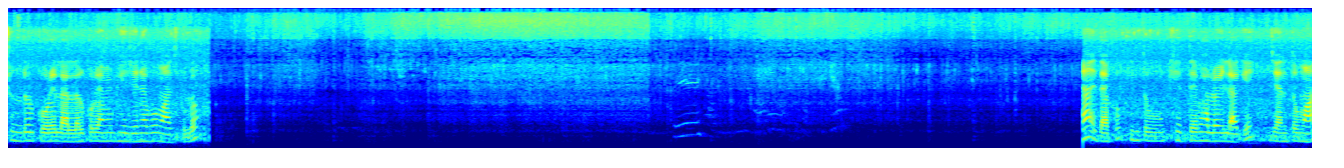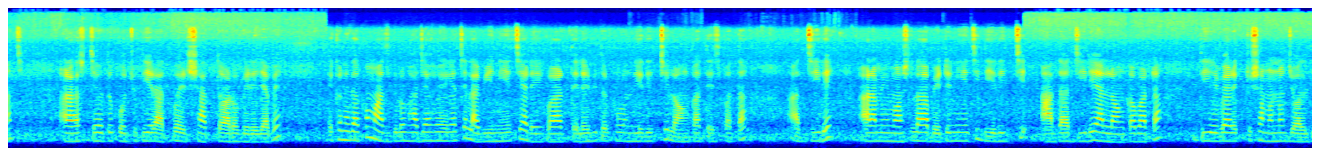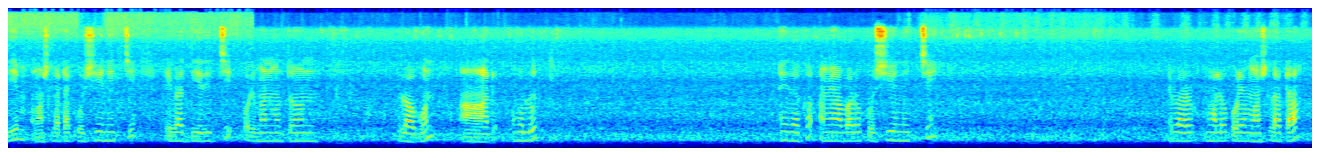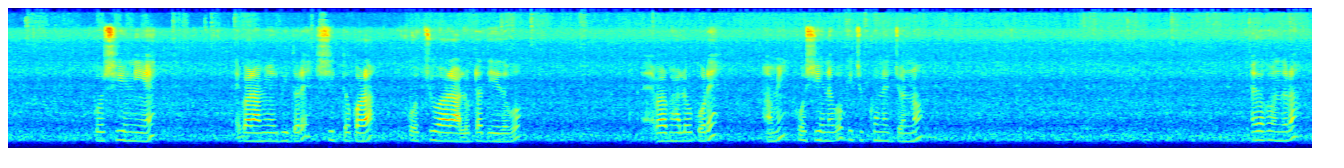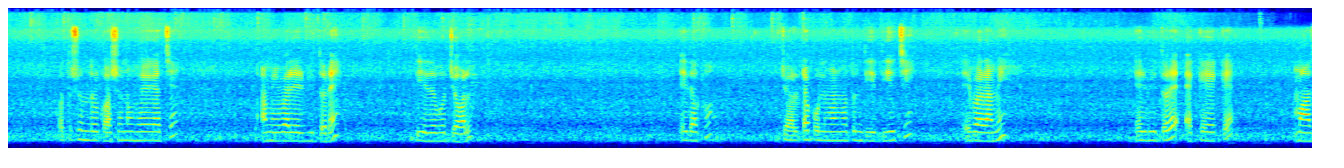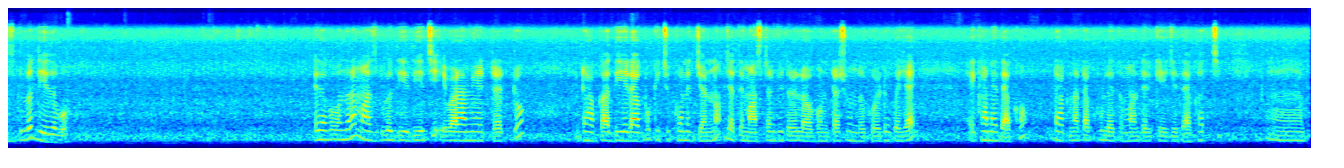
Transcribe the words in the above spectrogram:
সুন্দর করে, লাল লাল করে আমি ভেজে নেব মাছগুলো। হ্যাঁ দেখো কিন্তু খেতে ভালোই লাগে জ্যান্ত মাছ। আর যেহেতু কচু দিয়ে রাঁধবো, এর স্বাদ তো আরও বেড়ে যাবে। এখানে দেখো মাছগুলো ভাজা হয়ে গেছে লাবিয়ে নিয়েছি। আর এবার তেলের ভিতর ফোড়ন দিয়ে দিচ্ছি লঙ্কা, তেজপাতা আর জিরে। আর আমি মশলা বেটে নিয়েছি, দিয়ে দিচ্ছি আদা, জিরে আর লঙ্কা বাটা। দিয়ে এবার একটু সামান্য জল দিয়ে মশলাটা কষিয়ে নিচ্ছি। এবার দিয়ে দিচ্ছি পরিমাণ মতন লবণ আর হলুদ। এই দেখো, আমি আবারও কষিয়ে নিচ্ছি। এবার ভালো করে মশলাটা কষিয়ে নিয়ে এবার আমি এর ভিতরে সিদ্ধ করা কচু আর আলুটা দিয়ে দেব। এবার ভালো করে আমি কষিয়ে নেব কিছুক্ষণের জন্য। দেখো বন্ধুরা, কত সুন্দর কষানো হয়ে গেছে। আমি এবার এর ভিতরে দিয়ে দেব জল। এই দেখো, জলটা পরিমাণ মতন দিয়ে দিয়েছি। এবার আমি এর ভিতরে একে একে মাছগুলো দিয়ে দেবো। এ দেখো বন্ধুরা, মাছগুলো দিয়ে দিয়েছি। এবার আমি এটা একটু ঢাকা দিয়ে রাখব কিছুক্ষণের জন্য, যাতে মাছটার ভিতরে লবণটা সুন্দর করে ঢুকে যায়। এখানে দেখো, ঢাকনাটা খুলে তোমাদেরকে যে দেখাচ্ছি।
